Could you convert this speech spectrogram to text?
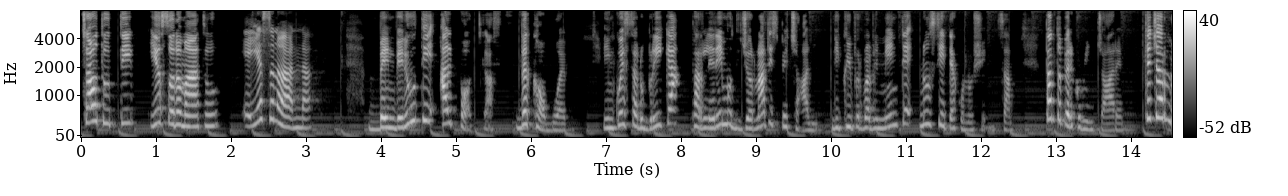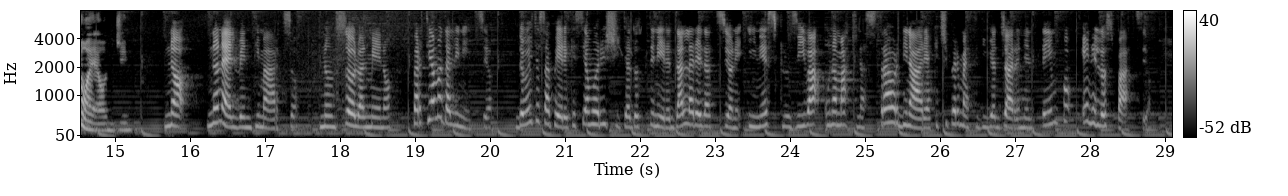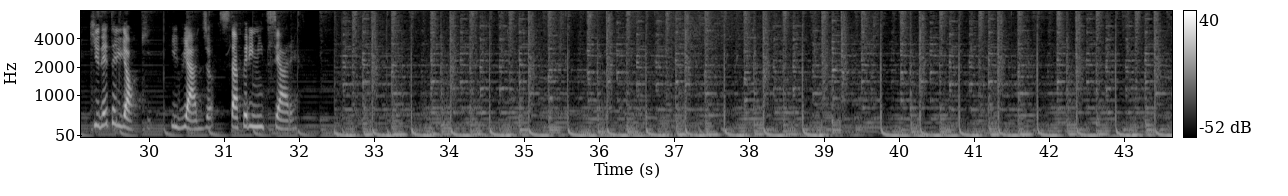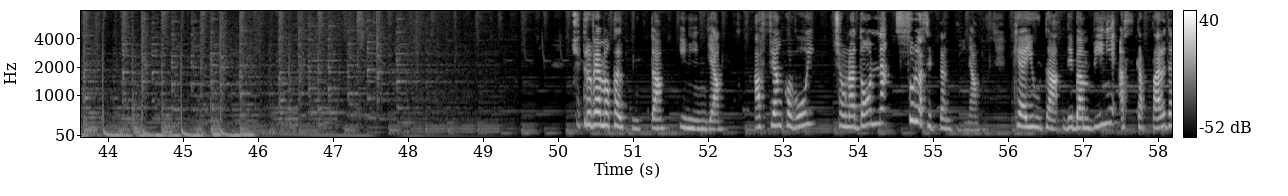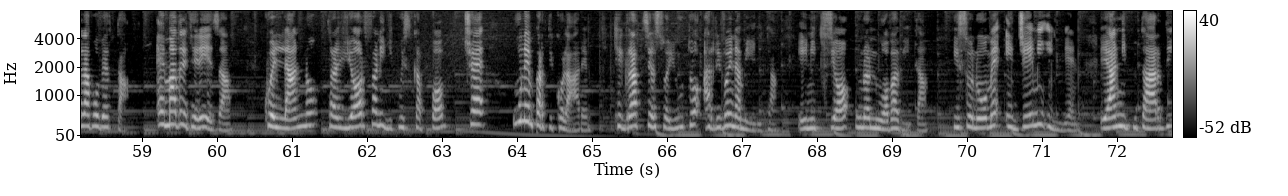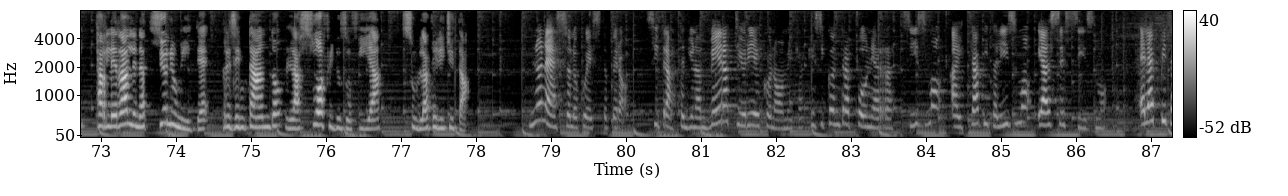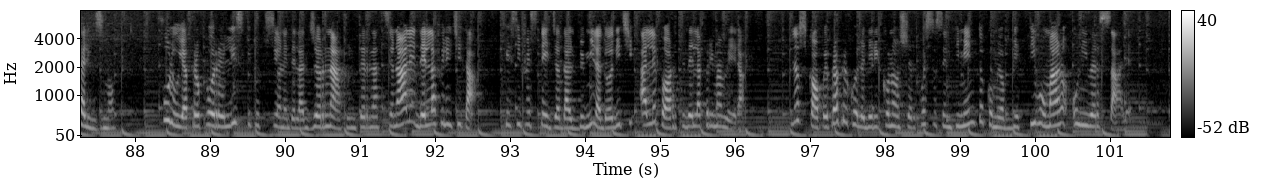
Ciao a tutti, io sono Matu. E io sono Anna. Benvenuti al podcast The Cobweb. In questa rubrica parleremo di giornate speciali, di cui probabilmente non siete a conoscenza. Tanto per cominciare, che giorno è oggi? No, non è il 20 marzo. Non solo almeno. Partiamo dall'inizio. Dovete sapere che siamo riusciti ad ottenere dalla redazione in esclusiva una macchina straordinaria che ci permette di viaggiare nel tempo e nello spazio. Chiudete gli occhi, il viaggio sta per iniziare. Ci troviamo a Calcutta, in India. A fianco a voi c'è una donna sulla settantina che aiuta dei bambini a scappare dalla povertà. È Madre Teresa. Quell'anno, tra gli orfani di cui scappò, c'è una in particolare che grazie al suo aiuto arrivò in America e iniziò una nuova vita. Il suo nome è Jamie Ilien e anni più tardi parlerà alle Nazioni Unite presentando la sua filosofia sulla felicità. Non è solo questo però, si tratta di una vera teoria economica che si contrappone al razzismo, al capitalismo e al sessismo. È l'epitalismo. Fu lui a proporre l'istituzione della Giornata internazionale della felicità, che si festeggia dal 2012 alle porte della primavera. Lo scopo è proprio quello di riconoscere questo sentimento come obiettivo umano universale.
